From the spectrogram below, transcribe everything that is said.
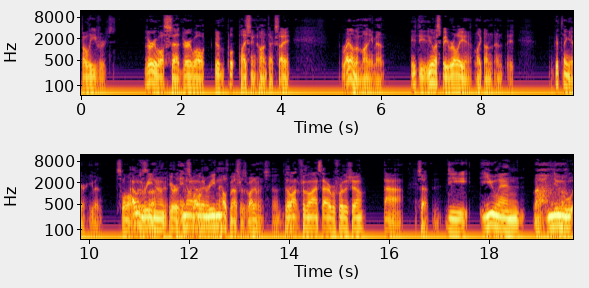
believers. Very well said. Very well placed in context. I right on the money, man. You, you must be really like on. And it, good thing you're even swallowing. I was those, reading- Uh, you're know what I've been reading? Health Masters vitamins. Uh, The, for the last hour before the show, uh, What's that? the UN New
